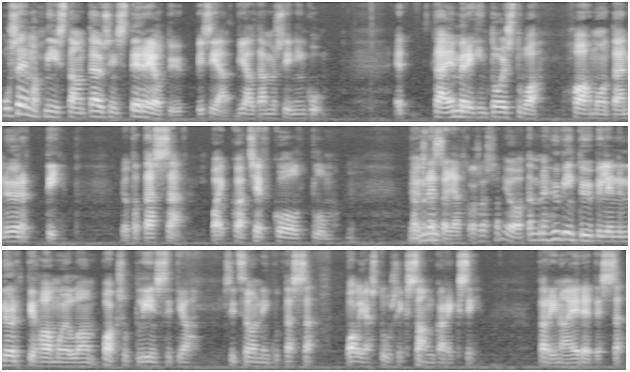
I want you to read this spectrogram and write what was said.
useimmat niistä on täysin stereotyyppisiä, vielä tämmöisiä, niinku, että tämä Emmerichin toistuva hahmo on tämä nörtti, jota tässä paikkaa Jeff Goldblum. Myös tässä jatko-osassa. Joo, tämmöinen hyvin tyypillinen nörttihahmo, jolla on paksut linssit ja sitten se on niinku tässä paljastuu siksi sankariksi tarinaa edetessä.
